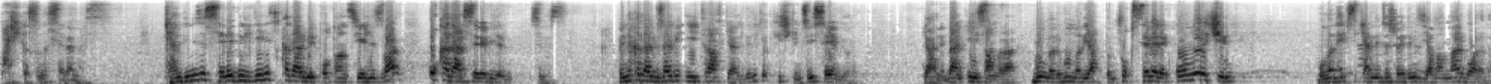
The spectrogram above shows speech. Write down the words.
başkasını sevemez. Kendinizi sevebildiğiniz kadar bir potansiyeliniz var, o kadar sevebilirsiniz. Ve ne kadar güzel bir itiraf geldi. Dedi ki hiç kimseyi sevmiyorum. Yani ben insanlara bunları bunları yaptım çok severek onlar için bunların hepsi kendimize söylediğimiz yalanlar bu arada.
